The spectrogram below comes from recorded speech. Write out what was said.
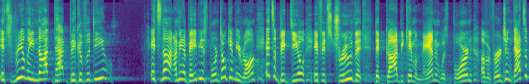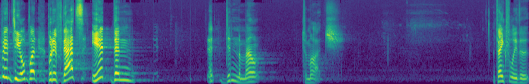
it's really not that big of a deal. It's not. I mean, a baby is born. Don't get me wrong. It's a big deal if it's true that, that God became a man and was born of a virgin. That's a big deal. But, but if that's it, then that didn't amount to much. Thankfully, the,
